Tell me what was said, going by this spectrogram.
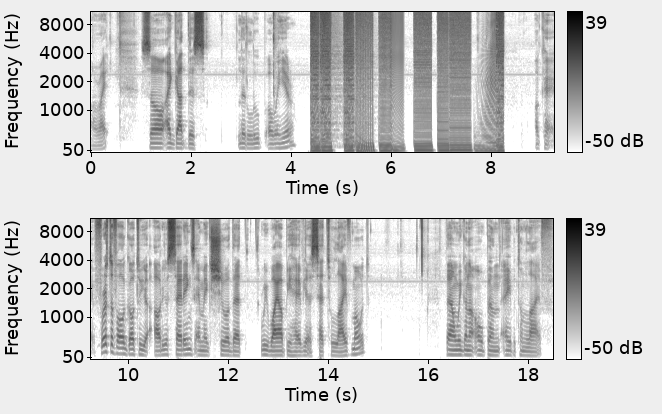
Alright, so I got this little loop over here Okay, first of all, go to your audio settings and make sure that rewire behavior is set to live mode. Then we're gonna open Ableton Live.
